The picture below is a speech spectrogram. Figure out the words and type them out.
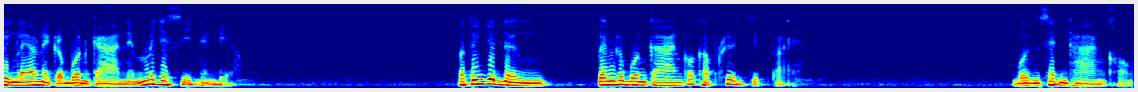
ริง ๆ แล้วในกระบวนการเนี่ยไม่ใช่ศีลอย่างเดียวพอถึงจุดหนึ่งเป็นกระบวนการก็ขับเคลื่อนจิตไป บนเส้นทางของ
